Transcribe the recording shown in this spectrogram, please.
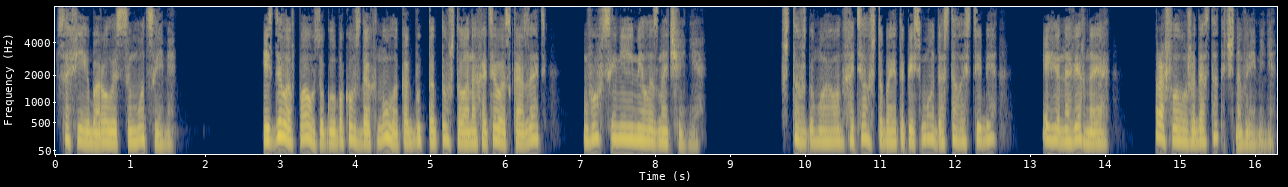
София боролась с эмоциями. И, сделав паузу, глубоко вздохнула, как будто то, что она хотела сказать, вовсе не имело значения. Что ж, думаю, он хотел, чтобы это письмо досталось тебе, и, наверное, прошло уже достаточно времени.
